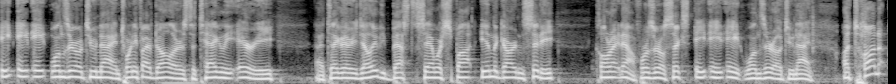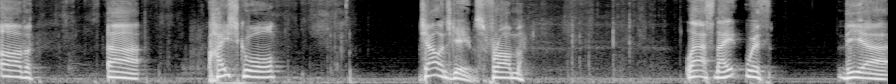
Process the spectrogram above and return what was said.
888 1029. $25 to Tagliare. Uh, Tagliare Deli, the best sandwich spot in the Garden City. Call right now 406 888 1029. A ton of uh, high school challenge games from last night with the uh,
